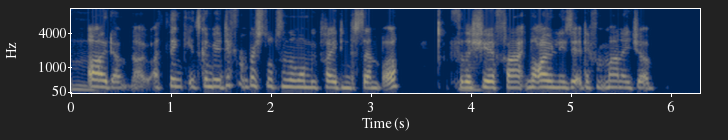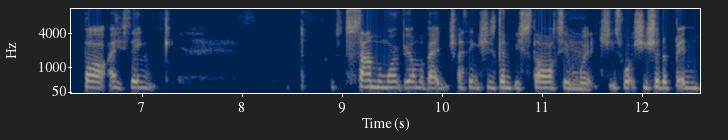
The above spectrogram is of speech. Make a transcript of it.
Mm. I don't know. I think it's going to be a different Bristol to the one we played in December, for the Mm. sheer fact not only is it a different manager, but I think Salmon won't be on the bench. I think she's going to be starting, Yeah. which is what she should have been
